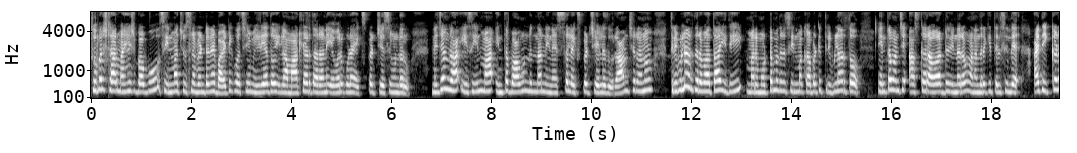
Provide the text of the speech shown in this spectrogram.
Super star Mahesh Babu cinema చూసిన వెంటనే బయటికి వచ్చి మీడియాతో ఇలా మాట్లాడతారని ఎవరు కూడా ఎక్స్పెక్ట్ చేసి ఉండరు. నిజంగా ఈ సినిమా ఇంత బాగుంటుందని నేను అస్సలు ఎక్స్పెక్ట్ చేయలేదు. రామ్ చరణ్ త్రిబుల్ ఆర్ తర్వాత ఇది మరి మొట్టమొదటి సినిమా కాబట్టి త్రిబుల్ ఆర్తో ఎంత మంచి ఆస్కార్ అవార్డు విన్నరో మనందరికీ తెలిసిందే. అయితే ఇక్కడ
